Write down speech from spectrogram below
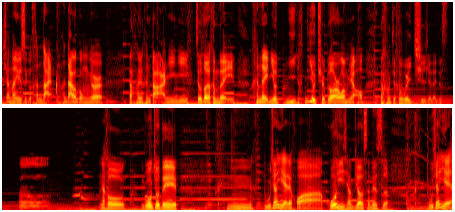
相当于是个很大很大个公园儿，然后又很大，你你走到又很累，很累，你又你你又去不到二王庙，然后就很委屈，现在就是。嗯，然后我觉得，嗯，都江堰的话，我印象比较深的是都江堰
